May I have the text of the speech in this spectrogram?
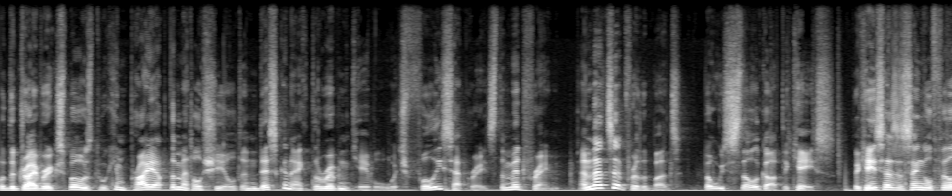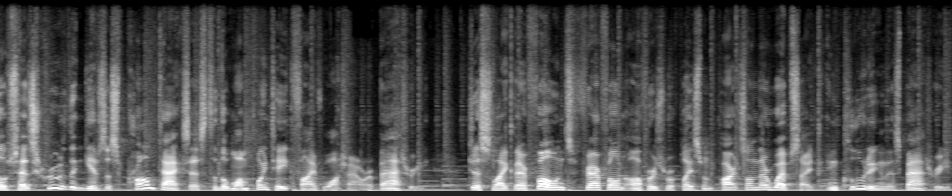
With the driver exposed, we can pry up the metal shield and disconnect the ribbon cable, which fully separates the midframe. And that's it for the buds, but we still got the case. The case has a single Phillips head screw that gives us prompt access to the 1.85 watt hour battery. Just like their phones, Fairphone offers replacement parts on their website, including this battery,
